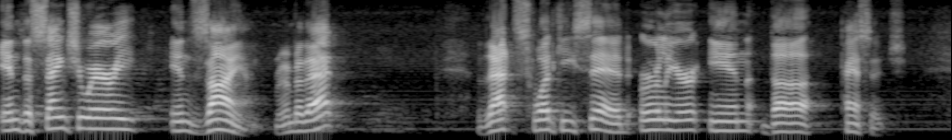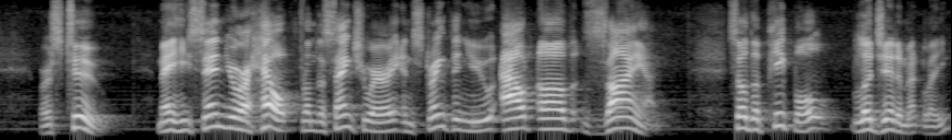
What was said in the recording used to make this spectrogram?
In the sanctuary in Zion. Remember that? That's what he said earlier in the passage. Verse 2 May he send your help from the sanctuary and strengthen you out of Zion. So the people legitimately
